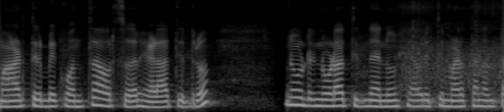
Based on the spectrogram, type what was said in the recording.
ಮಾಡ್ತಿರ್ಬೇಕು ಅಂತ ಅವ್ರು ಸರ್ ಹೇಳತ್ತಿದ್ರು ನೋಡ್ರಿ ನೋಡತ್ತಿದ್ದು ನಾನು ಯಾವ ರೀತಿ ಮಾಡ್ತಾನಂತ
